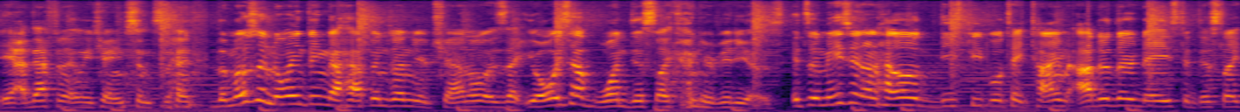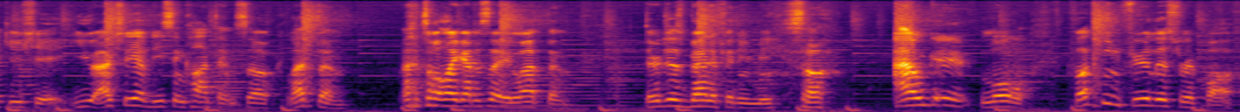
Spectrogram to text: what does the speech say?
yeah, definitely changed since then. The most annoying thing that happens on your channel is that you always have one dislike on your videos. It's amazing on how these people take time out of their days to dislike your shit. You actually have decent content, so let them. That's all I gotta say, let them. They're just benefiting me, so I don't care. Lol. Fucking fearless ripoff.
